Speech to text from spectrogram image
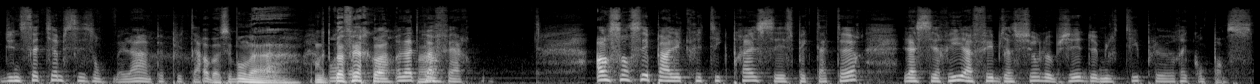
d'une septième saison, mais là, un peu plus tard. Ah bah c'est bon, on a, on a de On- quoi faire quoi. On a de quoi Hein faire. Encensée par les critiques presse et spectateurs, la série a fait bien sûr l'objet de multiples récompenses.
